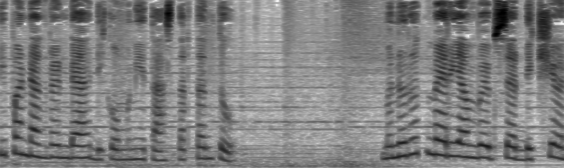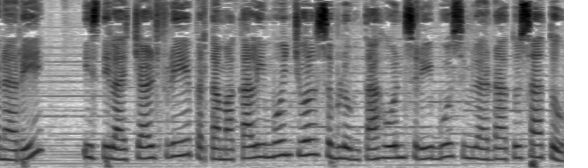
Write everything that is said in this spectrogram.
dipandang rendah di komunitas tertentu. Menurut Merriam-Webster Dictionary, istilah child free pertama kali muncul sebelum tahun 1901.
